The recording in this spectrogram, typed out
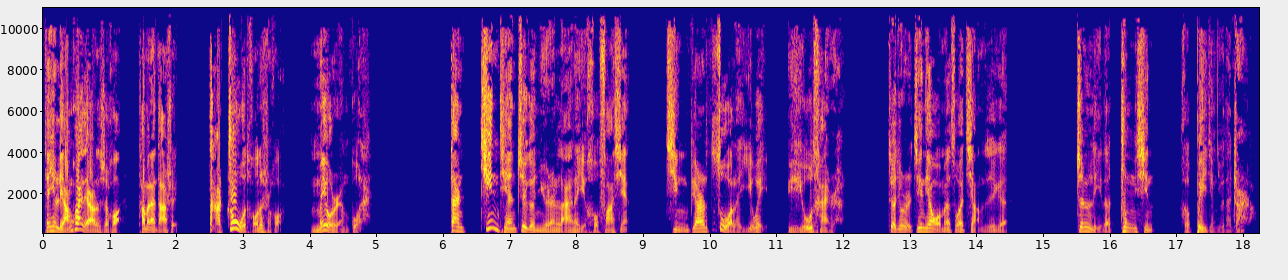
天气凉快点的时候，他们来打水。大中午头的时候，没有人过来。但今天这个女人来了以后，发现井边坐了一位犹太人，这就是今天我们所讲的这个真理的中心和背景就在这儿了。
